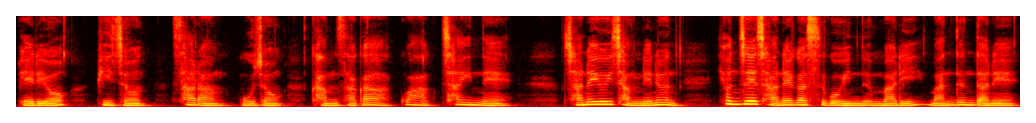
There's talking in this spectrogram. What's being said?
배려, 비전, 사랑, 우정, 감사가 꽉 차 있네. 자네의 장래는 현재 자네가 쓰고 있는 말이 만든다네.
